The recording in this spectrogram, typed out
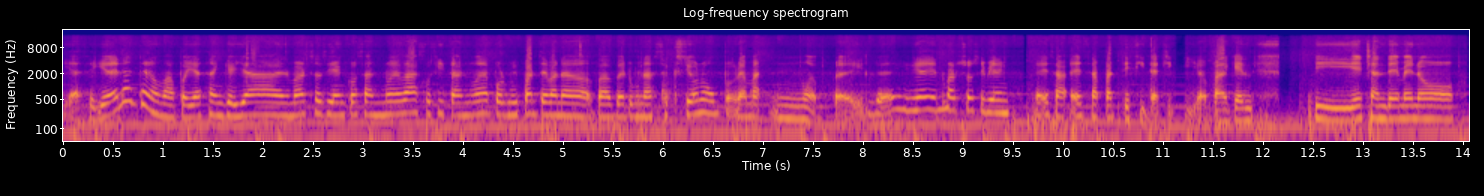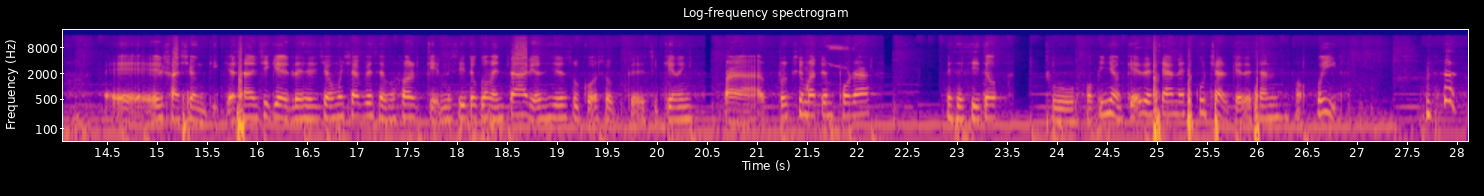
Y a seguir adelante nomás, pues ya saben que ya en marzo siguen cosas nuevas, cositas nuevas. Por mi parte van a, va haber una sección o un programa nuevo. Y, en marzo se vienen esa, esa partecita chiquillo, para que si echan de menos eh, el Fashion Geek. Ya saben, chiquillos, les he dicho muchas veces, favor, que necesito comentarios, necesito su cosa, que si quieren para la próxima temporada, necesito su opinión, que desean escuchar, que desean oír.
